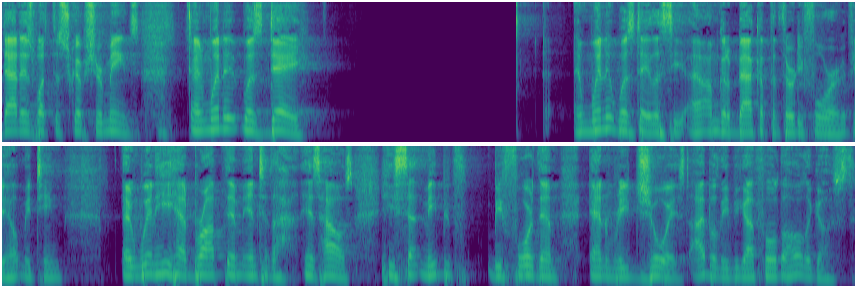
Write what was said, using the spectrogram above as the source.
That is what the scripture means. And when it was day, and when it was day, let's see, I'm going to back up to 34 if you help me, team. And when he had brought them into the, his house, he set meat before them and rejoiced. I believe he got full of the Holy Ghost.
